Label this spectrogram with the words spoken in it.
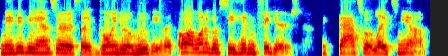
Maybe the answer is like going to a movie like oh i want to go see hidden figures. Like that's what lights me up.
